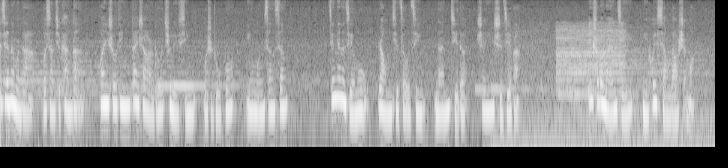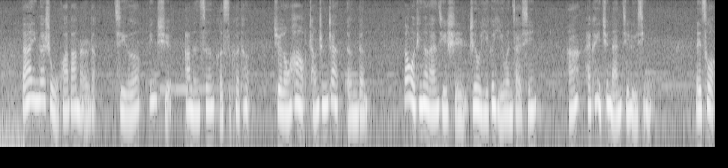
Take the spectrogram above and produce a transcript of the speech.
世界那么大，我想去看看。欢迎收听《带上耳朵去旅行》，我是主播柠檬香香。今天的节目，让我们一起走进南极的声音世界吧。一说到南极，你会想到什么？答案应该是五花八门的：企鹅、冰雪、阿门森和斯科特、雪龙号、长城站等等。当我听到南极时，只有一个疑问在心：啊，还可以去南极旅行？没错，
